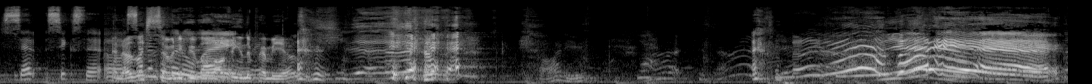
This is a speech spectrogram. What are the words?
Se- six there. Oh, And there was like so many people late. laughing in the premiere. I was like, Yeah.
